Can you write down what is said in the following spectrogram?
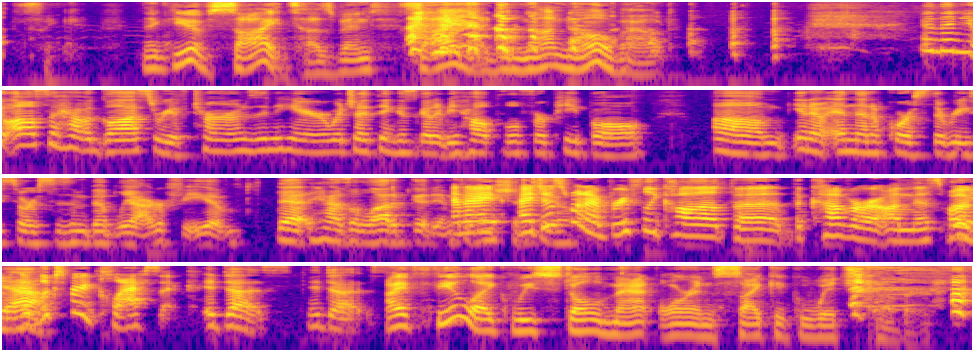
it's like, like you have sides, husband. Sides I did not know about. And then you also have a glossary of terms in here, which I think is going to be helpful for people. Um, you know, and then of course the resources and bibliography of that has a lot of good information. And I, information. I just want to briefly call out the the cover on this Oh, book. yeah. It looks very classic. it does. It does. I feel like we stole Mat Auryn's Psychic Witch cover.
